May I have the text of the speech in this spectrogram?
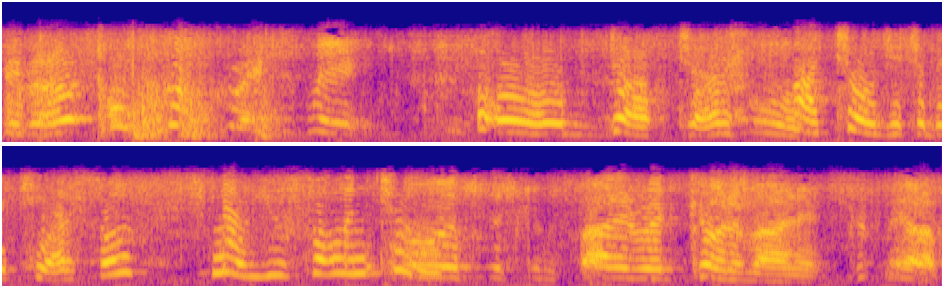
oh good gracious me. Oh, Doctor, I told you to be careful. Now you've fallen too. Oh, it's this confounded red coat of mine. It tripped me up.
